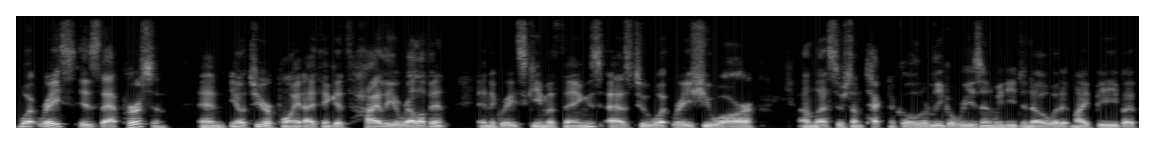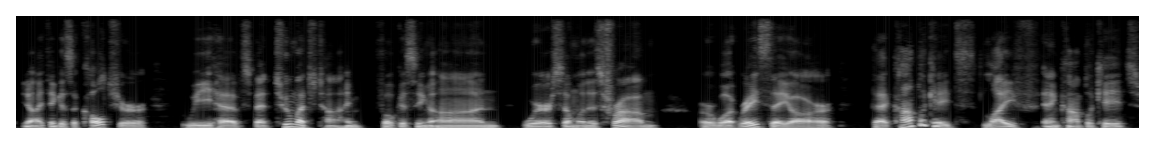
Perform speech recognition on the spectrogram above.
what race is that person. And you know to your point i think it's highly irrelevant in the great scheme of things as to what race you are unless there's some technical or legal reason we need to know what it might be but you know i think as a culture we have spent too much time focusing on where someone is from or what race they are that complicates life and complicates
